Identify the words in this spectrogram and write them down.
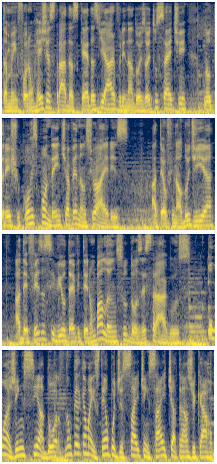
Também foram registradas quedas de árvore na 287 no trecho correspondente a Venâncio Aires. Até o final do dia, a Defesa Civil deve ter um balanço dos estragos. O agenciador. Não perca mais tempo de site em site atrás de carro.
